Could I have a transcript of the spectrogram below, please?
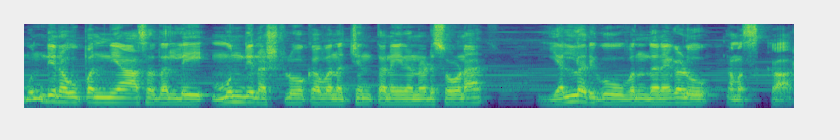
ಮುಂದಿನ ಉಪನ್ಯಾಸದಲ್ಲಿ ಮುಂದಿನ ಶ್ಲೋಕವನ್ನು ಚಿಂತನೆಯನ್ನು ನಡೆಸೋಣ. ಎಲ್ಲರಿಗೂ ವಂದನೆಗಳು. ನಮಸ್ಕಾರ.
